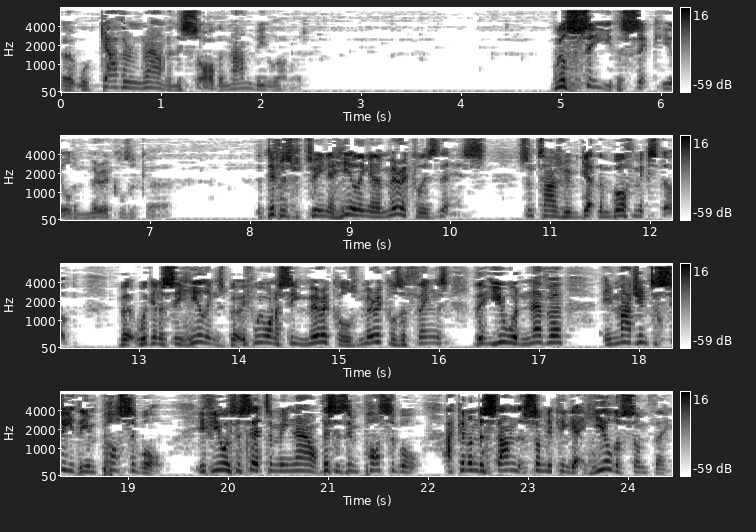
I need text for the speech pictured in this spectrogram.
uh, were gathering round and they saw the man being lowered. We'll see the sick healed and miracles occur. The difference between a healing and a miracle is this. Sometimes we get them both mixed up. But we're going to see healings. But if we want to see miracles, miracles are things that you would never imagine to see, the impossible. If you were to say to me now, this is impossible, I can understand that somebody can get healed of something.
